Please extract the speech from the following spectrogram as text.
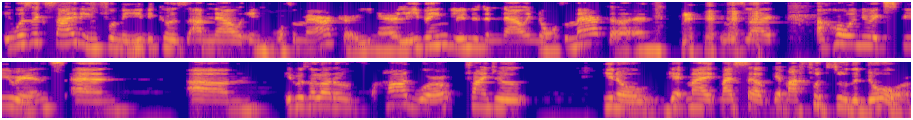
it was exciting for me because I'm now in North America. You know, leaving England and I'm now in North America, and it was like a whole new experience and um it was a lot of hard work trying to you know get my myself get my foot through the door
